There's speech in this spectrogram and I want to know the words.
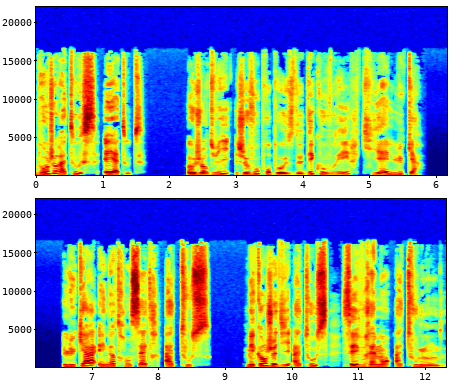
Bonjour à tous et à toutes. Aujourd'hui, je vous propose de découvrir qui est Lucas. Lucas est notre ancêtre à tous. Mais quand je dis à tous, c'est vraiment à tout le monde.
